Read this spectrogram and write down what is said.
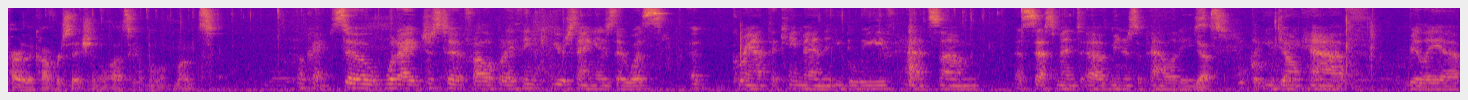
part of the conversation the last couple of months. okay, so what I, just to follow up, what I think you're saying is there was a grant that came in that you believe had some um, assessment of municipalities. Yes. But you don't have really a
